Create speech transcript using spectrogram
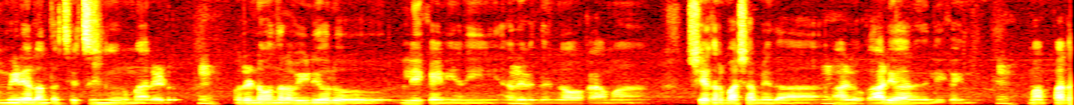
మీడియాలో అంతా చర్చనీయంగా మారాడు. రెండు వందల వీడియోలు లీక్ అయినాయి అని అదేవిధంగా ఒక మా శేఖర్ భాష మీద ఒక ఆడియో అనేది లీక్ అయింది. మా పద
